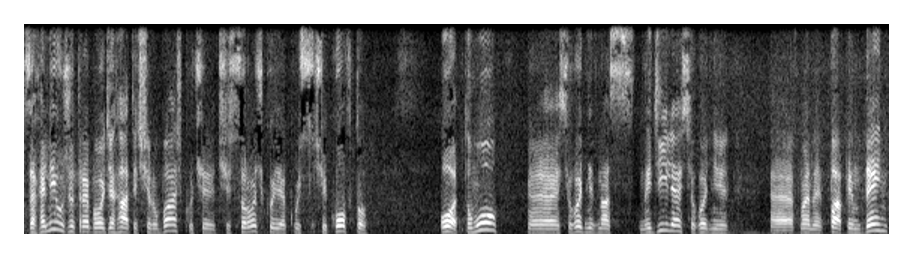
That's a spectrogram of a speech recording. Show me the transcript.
Взагалі вже треба одягати чи рубашку, чи, чи сорочку якусь, чи кофту. От, тому е, сьогодні в нас неділя, сьогодні е, в мене папін день.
